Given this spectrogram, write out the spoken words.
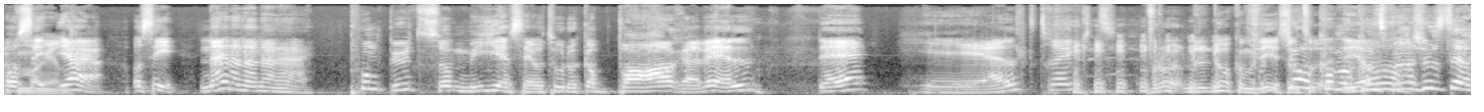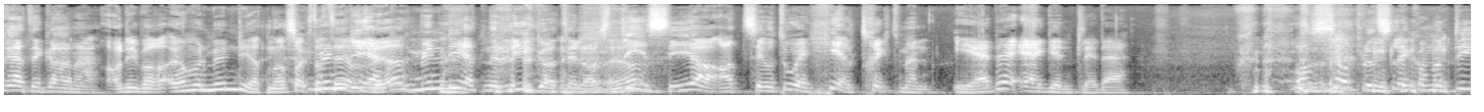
hvor si, mange ja, ja, og si nei, nei, nei, nei. Pump ut så mye CO2 dere bare vil. Det er helt trygt. For da, da kommer de Da som tror- kommer ja. konspirasjonsteoretikerne. Og de bare Ja, men myndighetene har sagt at det er det. myndighetene lyver til oss. Ja. De sier at CO2 er helt trygt, men er det egentlig det? Og så plutselig kommer de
